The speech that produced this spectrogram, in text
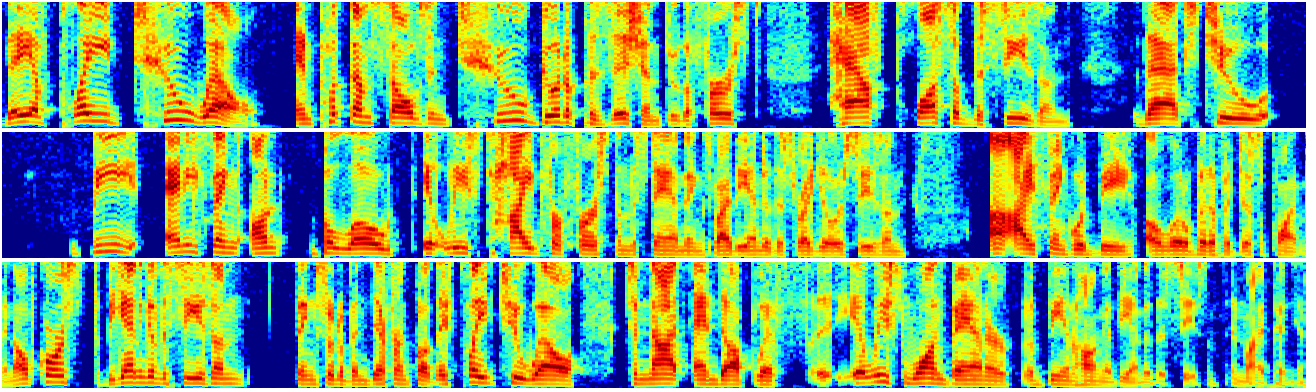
they have played too well and put themselves in too good a position through the first half plus of the season that to be anything on below at least tied for first in the standings by the end of this regular season, I think would be a little bit of a disappointment. Now, of course, the beginning of the season, things would have been different, but they've played too well to not end up with uh, at least one banner being hung at the end of the season, in my opinion.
